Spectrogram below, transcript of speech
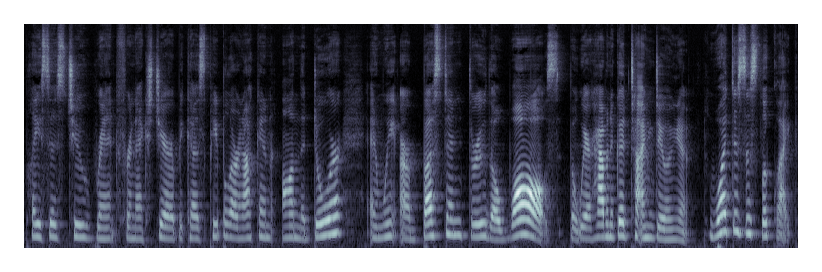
places to rent for next year because people are knocking on the door and we are busting through the walls, but we're having a good time doing it. What does this look like?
